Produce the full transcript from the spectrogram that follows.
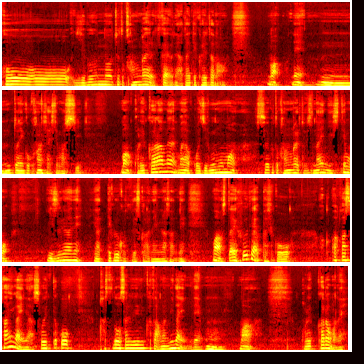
こう、自分のちょっと考える機会をね、与えてくれたのは、まあね、うん、本当にこう感謝してますし、まあこれからね、まだこう自分もまあ、そういうこと考えるとじゃないにしても、いずれはね、やってくることですからね、皆さんね。まあ、スタイフではやっぱりこう、赤さん以外にはそういったこう、活動されている方あんまり見ないんで、うん。まあ、これからもね、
